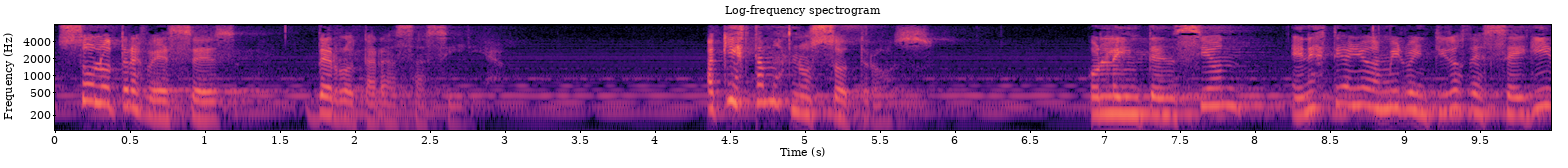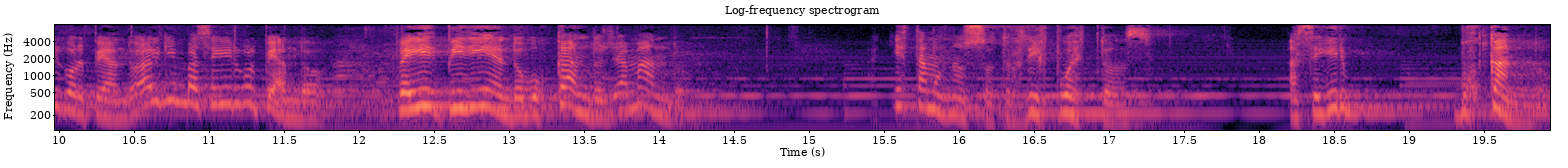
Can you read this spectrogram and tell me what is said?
solo tres veces derrotarás a Siria. Aquí estamos nosotros con la intención en este año 2022 de seguir golpeando. ¿Alguien va a seguir golpeando? Pidiendo, buscando, llamando. Aquí estamos nosotros dispuestos a seguir buscando,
